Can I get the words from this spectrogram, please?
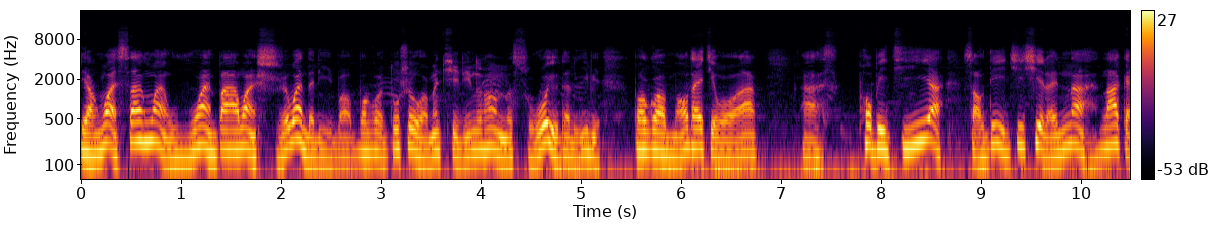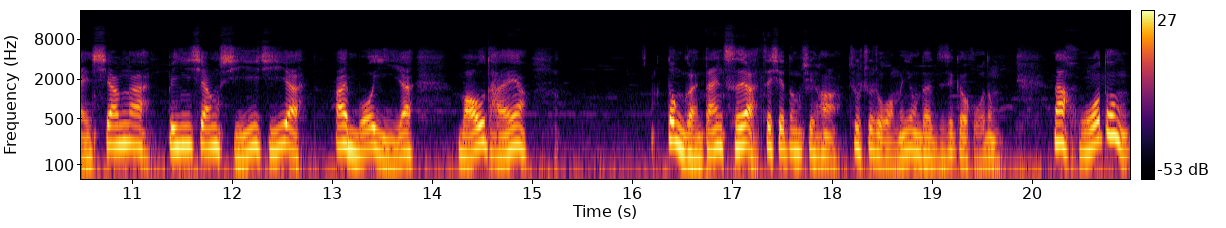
两万、三万、五万、八万、十万的礼包，包括都是我们启灵上的所有的礼品，包括茅台酒啊、啊破壁机呀、扫地机器人呐、拉杆箱啊、冰箱、洗衣机呀、按摩椅呀、茅台呀。动感单车啊，这些东西哈，就就是我们用的这个活动。那活动，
